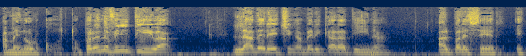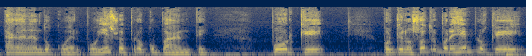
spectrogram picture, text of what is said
a menor costo. Pero en definitiva, la derecha en América Latina, al parecer, está ganando cuerpo y eso es preocupante porque, porque nosotros, por ejemplo, que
